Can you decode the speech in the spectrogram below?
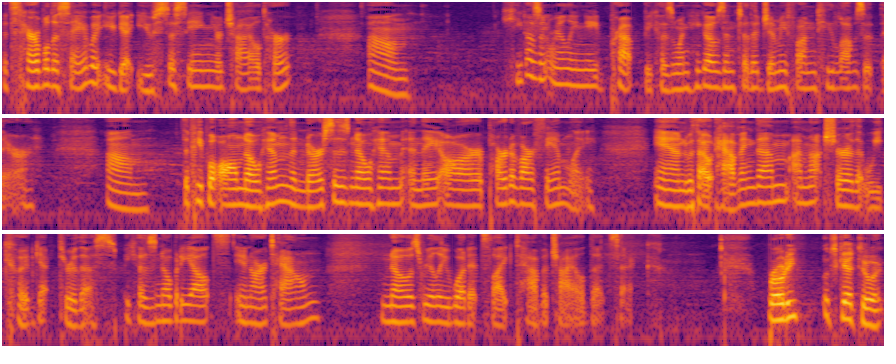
it's terrible to say, but you get used to seeing your child hurt. Um, he doesn't really need prep because when he goes into the Jimmy Fund, he loves it there. Um, the people all know him, the nurses know him, and they are part of our family. And without having them, I'm not sure that we could get through this because nobody else in our town knows really what it's like to have a child that's sick. Brody, let's get to it.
